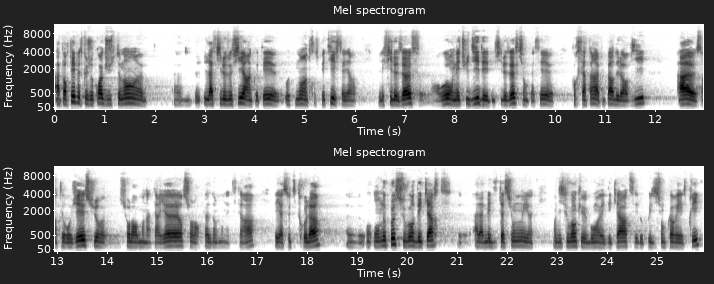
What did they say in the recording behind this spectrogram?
apporté parce que je crois que justement euh, euh, la philosophie a un côté hautement introspectif, c'est-à-dire les philosophes. En gros, on étudie des, des, philosophes qui ont passé, pour certains, la plupart de leur vie à s'interroger sur sur leur monde intérieur, sur leur place dans le monde, etc. Et à ce titre-là, on, on, oppose souvent Descartes à la méditation et on dit souvent que bon avec Descartes c'est l'opposition corps et esprit.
